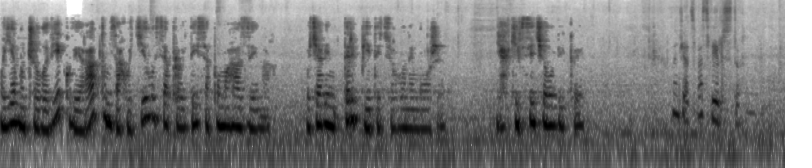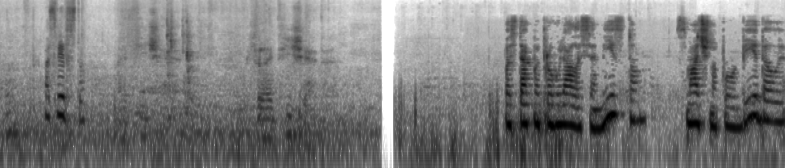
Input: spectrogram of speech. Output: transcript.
Моєму чоловікові раптом захотілося пройтися по магазинах, хоча він терпіти цього не може, як і всі чоловіки. Was willst du? Was willst du? Ein T-Shirt. Ich will ein T-Shirt. Ось так ми прогулялися містом, смачно пообідали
